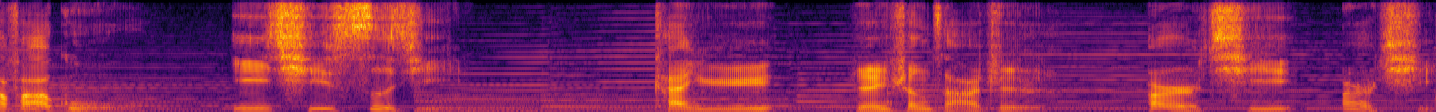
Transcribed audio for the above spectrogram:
大法鼓一七四集，刊于《人生》杂志二七二期。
